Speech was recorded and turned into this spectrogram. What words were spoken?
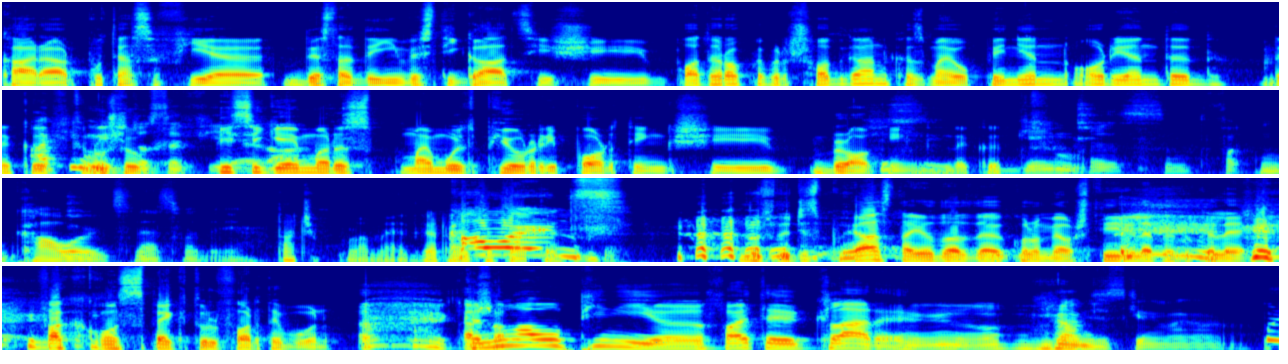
care ar putea să fie de asta de investigații și poate Rock Paper Shotgun, că mai opinion oriented decât, Ar fi nu mișto știu, să fie, PC da. Gamers mai mult pure reporting și blogging PC decât... Gamers sunt fucking cowards, that's what they are. Tace pula mea, Edgar, n-ai ce Cowards! Nu știu de ce spui asta, eu doar de acolo mi-au știrile pentru că le fac conspectul foarte bun. Că Așa. nu au opinii uh, foarte clare. You know? Am zis kidding. man. Păi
